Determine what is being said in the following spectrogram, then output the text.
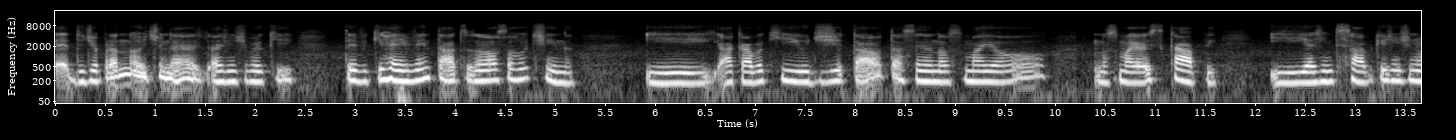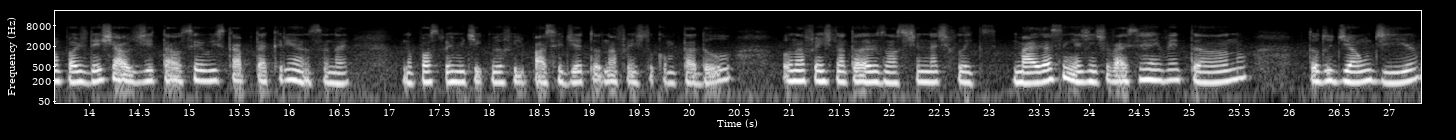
é do dia para noite, né? A gente meio que teve que reinventar toda a nossa rotina. E acaba que o digital está sendo nosso maior, nosso maior escape. E a gente sabe que a gente não pode deixar o digital ser o escape da criança, né? Não posso permitir que meu filho passe o dia todo na frente do computador ou na frente da televisão assistindo Netflix. Mas assim, a gente vai se reinventando todo dia é um dia.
